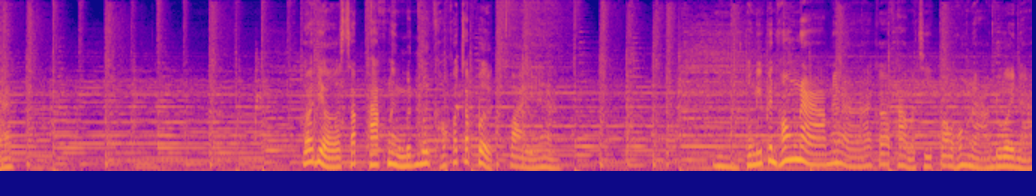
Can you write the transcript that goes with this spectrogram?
นะ ก็เดี๋ยวสักพักหนึ่งมืดๆเขาก็จะเปิดไฟนะฮะ ตรงนี้เป็นห้องน้ำนะฮะก็พามาชี้เป้าห้องน้ำด้วยนะ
